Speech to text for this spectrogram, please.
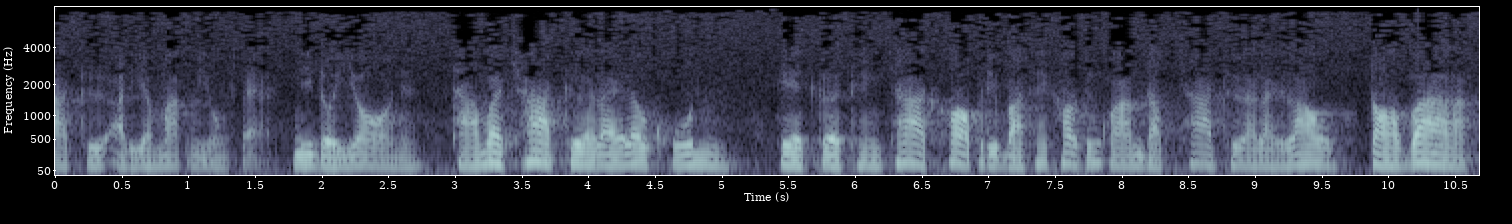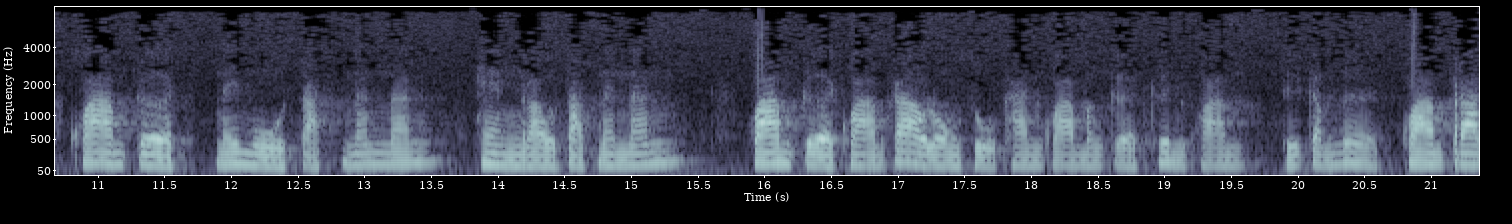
าติคืออริยมรรคมีองค์แปดนี่โดยย่อเนี่ยถามว่าชาติคืออะไรเล่าคุณ เหตุเกิดแห่งชาติข้อปฏิบัติให้เข้าถึงความดับชาติคืออะไรเล่า ตอบว่าความเกิดในหมู่สัตว์นั้น ๆ แห่งเราสัตว์นั้นๆ ความเกิดความก้าวลงสู่คันความบังเกิดขึ้นความถือกำเนิด ความปรา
